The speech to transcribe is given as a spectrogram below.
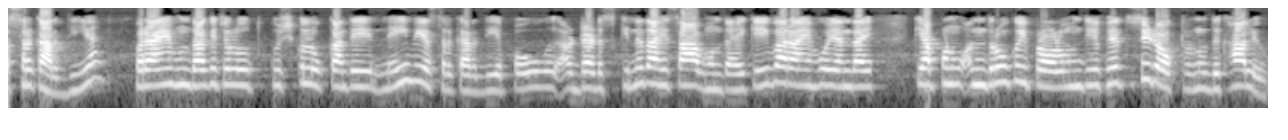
ਅਸਰ ਕਰਦੀ ਆ ਪਰ ਐ ਹੁੰਦਾ ਕਿ ਚਲੋ ਕੁਝ ਕੁ ਲੋਕਾਂ ਤੇ ਨਹੀਂ ਵੀ ਅਸਰ ਕਰਦੀ ਆਪਾਂ ਉਹ ਅੱਡ ਅੱਡ ਸਕਿਨ ਦਾ ਹਿਸਾਬ ਹੁੰਦਾ ਹੈ। ਕਈ ਵਾਰ ਐ ਹੋ ਜਾਂਦਾ ਹੈ ਕਿ ਆਪਾਂ ਨੂੰ ਅੰਦਰੋਂ ਕੋਈ ਪ੍ਰੋਬਲਮ ਹੁੰਦੀ ਹੈ, ਫਿਰ ਤੁਸੀਂ ਡਾਕਟਰ ਨੂੰ ਦਿਖਾ ਲਿਓ।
